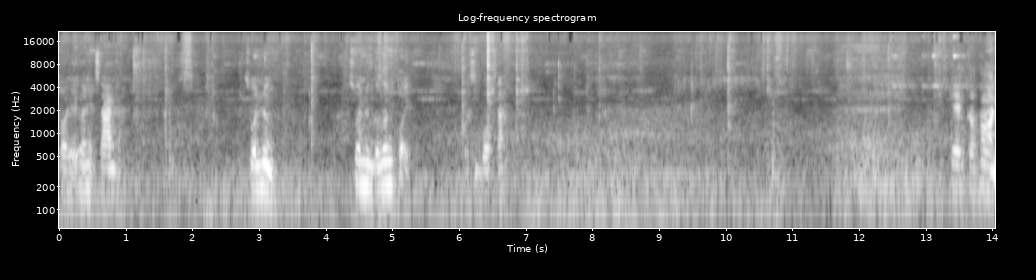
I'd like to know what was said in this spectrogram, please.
ซอยให้เพื่อนเห็ดซ่านค่ะ ส่วนหนึ่ง ส่วนหนึ่งก็เงินข่อยก็สิบอกซะ แก นก็ฮ้อน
